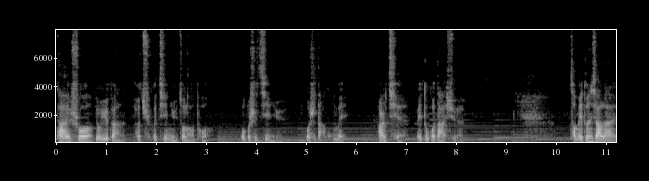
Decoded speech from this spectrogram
他还说有预感要娶个妓女做老婆。我不是妓女，我是打工妹，而且没读过大学。草莓蹲下来，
